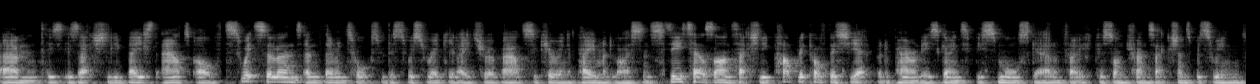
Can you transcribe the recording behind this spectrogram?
um, is, is actually based out of Switzerland, and they're in talks with the Swiss regulator about securing a payment license. Details aren't actually public of this yet, but apparently it's going to be small scale and focus on transactions between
